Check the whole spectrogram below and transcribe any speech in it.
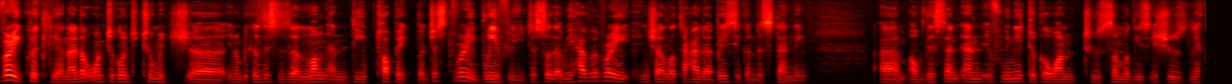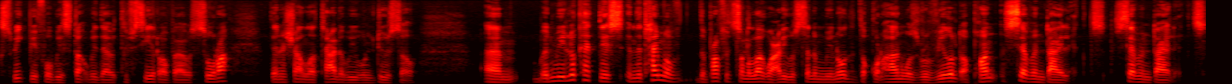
Very quickly, and I don't want to go into too much, uh, you know, because this is a long and deep topic, but just very briefly, just so that we have a very, inshallah ta'ala, basic understanding um, of this. And, and if we need to go on to some of these issues next week before we start with our tafsir of our surah, then inshallah ta'ala we will do so. Um, when we look at this, in the time of the Prophet ﷺ, we know that the Quran was revealed upon seven dialects. Seven dialects.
